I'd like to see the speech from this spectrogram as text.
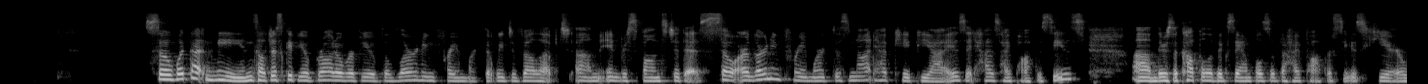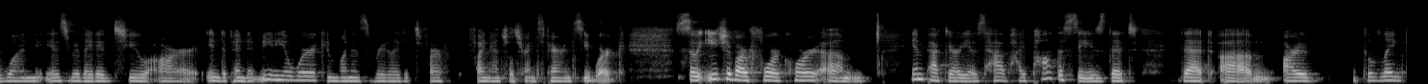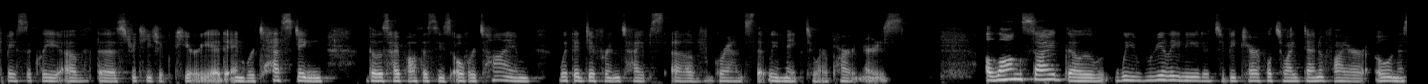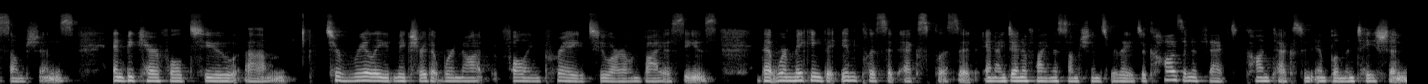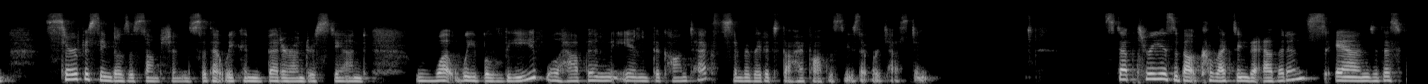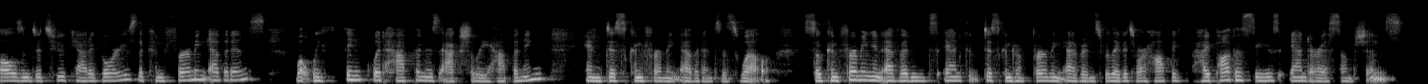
So what that means, I'll just give you a broad overview of the learning framework that we developed um, in response to this. So our learning framework does not have KPIs, it has hypotheses. Um, there's a couple of examples of the hypotheses here. One is related to our independent media work and one is related to our financial transparency work. So each of our four core um, impact areas have hypotheses that that um, are the length basically of the strategic period and we're testing those hypotheses over time with the different types of grants that we make to our partners. Alongside though, we really needed to be careful to identify our own assumptions and be careful to, um, to really make sure that we're not falling prey to our own biases, that we're making the implicit explicit and identifying assumptions related to cause and effect, context and implementation, surfacing those assumptions so that we can better understand what we believe will happen in the contexts and related to the hypotheses that we're testing. Step three is about collecting the evidence, and this falls into two categories, the confirming evidence, what we think would happen is actually happening, and disconfirming evidence as well. So confirming an evidence and disconfirming evidence related to our hypotheses and our assumptions.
